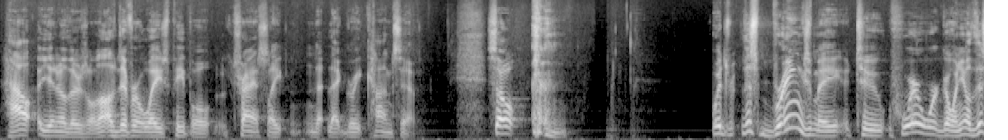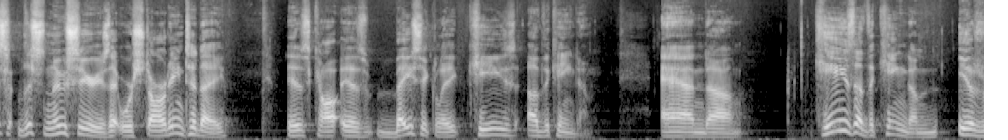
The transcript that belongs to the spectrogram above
How, you know, there's a lot of different ways people translate that, that Greek concept. So, which this brings me to where we're going. You know, this, this new series that we're starting today is, called, is basically Keys of the Kingdom. And um, Keys of the Kingdom is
